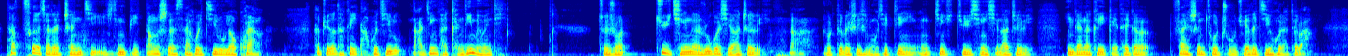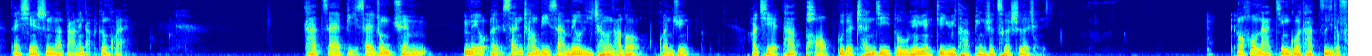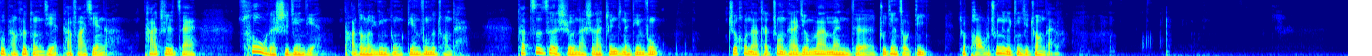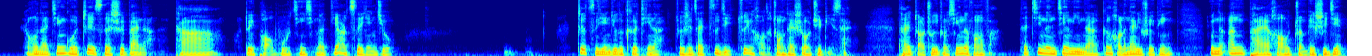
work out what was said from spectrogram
他测下的成绩已经比当时的赛会记录要快了。他觉得他可以打破记录，拿金牌肯定没问题。所以说，剧情呢，如果写到这里啊，就特别是某些电影剧剧情写到这里，应该呢可以给他一个翻身做主角的机会了，对吧？但现实呢，打脸打得更快。他在比赛中全没有呃三场比赛没有一场拿到冠军，而且他跑步的成绩都远远低于他平时测试的成绩。然后呢，经过他自己的复盘和总结，他发现呢，他是在错误的时间点达到了运动巅峰的状态。他自测的时候呢，是他真正的巅峰。之后呢，他状态就慢慢的逐渐走低，就跑不出那个竞技状态了。然后呢，经过这次的失败呢，他对跑步进行了第二次的研究。这次研究的课题呢，就是在自己最好的状态时候去比赛。他也找出一种新的方法，他既能建立呢更好的耐力水平，又能安排好准备时间，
